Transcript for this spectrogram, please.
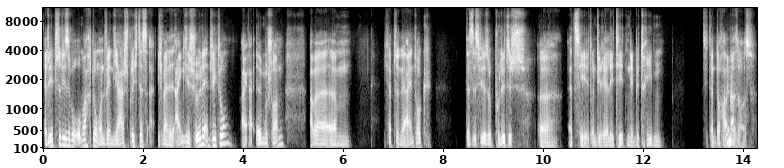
Erlebst du diese Beobachtung? Und wenn ja, spricht das, ich meine, eigentlich eine schöne Entwicklung, irgendwo schon, aber ähm, ich habe so den Eindruck, das ist wieder so politisch äh, erzählt und die Realität in den Betrieben sieht dann doch genau. anders aus.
